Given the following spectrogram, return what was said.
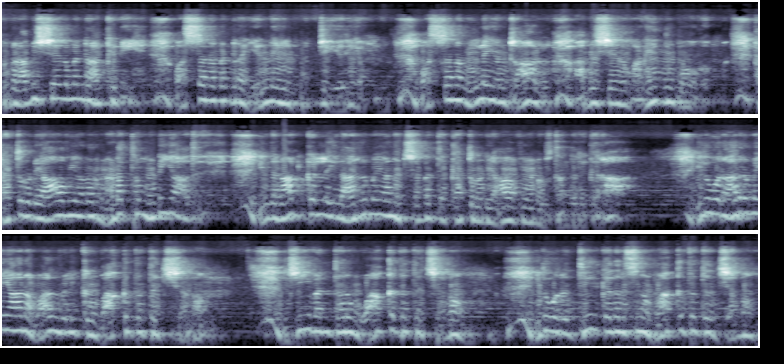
உங்கள் அபிஷேகம் என்ற அக்னி வசனம் என்ற எண்ணெயில் பற்றி எரியும். வசனம் இல்லை என்றால் அபிஷேகம் அணைந்து போகும். கத்தருடைய ஆவியானவர் நடத்த முடியாது. இந்த நாட்கள்ல இந்த அருமையான சபத்தை கத்தருடைய ஆவியானவர் தந்திருக்கிறார். இது ஒரு அருமையான வான்வெளிக்கும் வாக்குத்த ஜெபம் ஜீவன் தரும் வாக்குத்த ஜெபம் இது ஒரு தீர்க்க தரிசன வாக்குத்த ஜெபம்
